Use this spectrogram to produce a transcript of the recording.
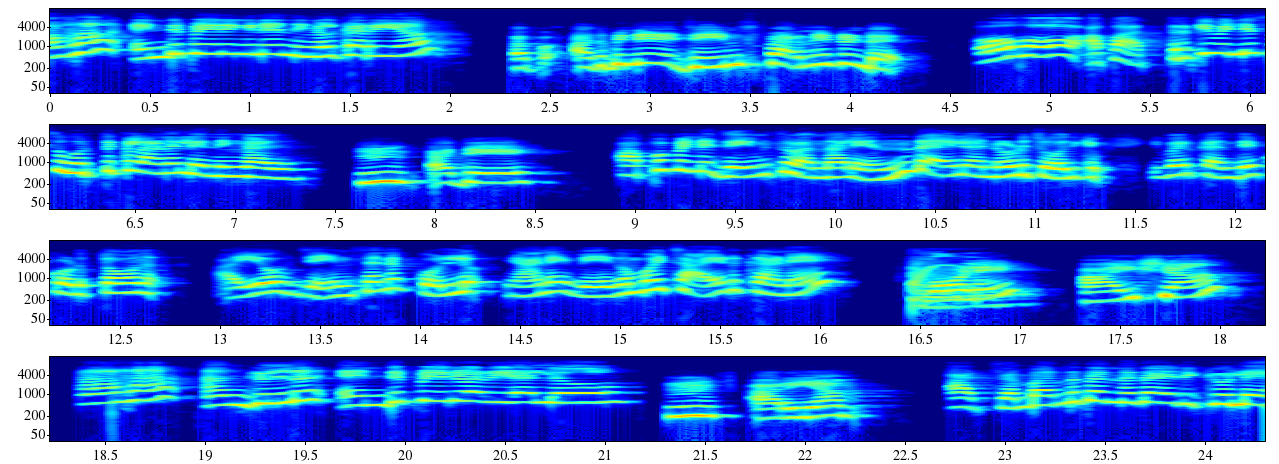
ആഹാ എന്റെ പേര് എങ്ങനെയാ നിങ്ങൾക്കറിയാം? അത് പിന്നെ ജെയിംസ് പറഞ്ഞിട്ടുണ്ട്. ഓഹോ അപ്പൊ അത്രയ്ക്ക് വലിയ സുഹൃത്തുക്കളാണല്ലേ നിങ്ങൾ? അതെ. അപ്പൊ പിന്നെ ജെയിംസ് വന്നാൽ എന്തായാലും എന്നോട് ചോദിക്കും ഇവർക്ക് എന്തേ കൊടുത്തോന്ന്? അയ്യോ ജെയിംസ് എന്നെ കൊല്ലും. ഞാനേ വേഗം പോയി ചായ എടുക്കാണേ. മോളെ ആയിഷ. അങ്കിളിന് എന്റെ പേര് അറിയാലോ? അറിയാം. അച്ഛൻ പറഞ്ഞു തന്നതായിരിക്കൂലേ?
